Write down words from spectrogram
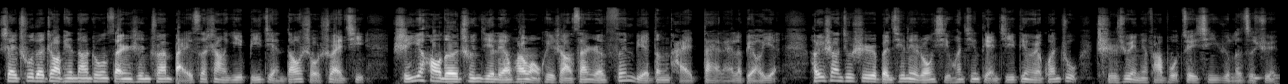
晒出的照片当中，三人身穿白色上衣，比剪刀手帅气。十一号的春节联欢晚会上，三人分别登台带来了表演。好，以上就是本期内容，喜欢请点击订阅关注，持续为您发布最新娱乐资讯。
